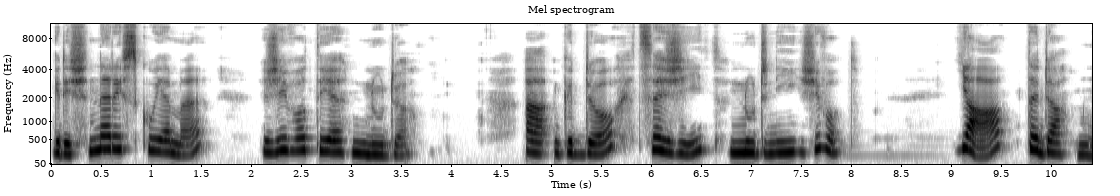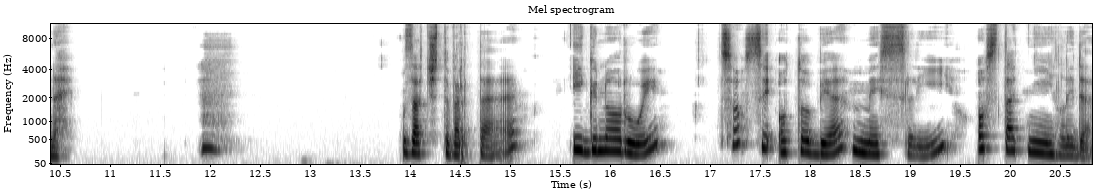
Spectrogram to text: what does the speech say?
Když neriskujeme, život je nuda. A kdo chce žít nudný život? Já teda ne. Za čtvrté, ignoruj, co si o tobě myslí ostatní lidé.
